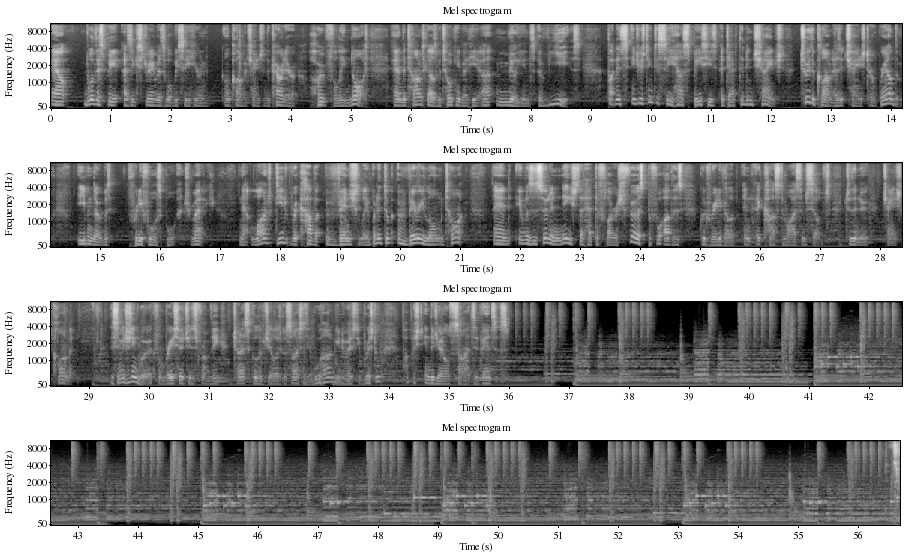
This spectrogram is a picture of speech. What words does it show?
Now, will this be as extreme as what we see here in, on climate change in the current era? Hopefully not. and the timescales we're talking about here are millions of years. But it's interesting to see how species adapted and changed to the climate as it changed around them, even though it was pretty forcible and traumatic. Now, life did recover eventually, but it took a very long time. And it was a certain niche that had to flourish first before others could redevelop and uh, customize themselves to the new changed climate. There's some interesting work from researchers from the China School of Geological Sciences in Wuhan, University of Bristol, published in the journal Science Advances.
